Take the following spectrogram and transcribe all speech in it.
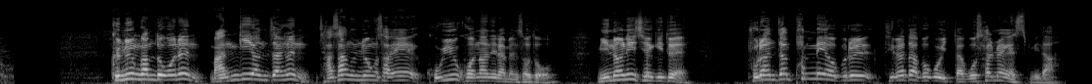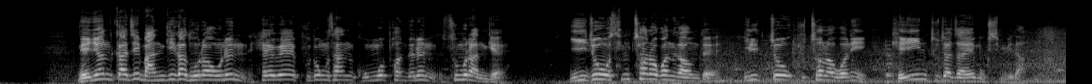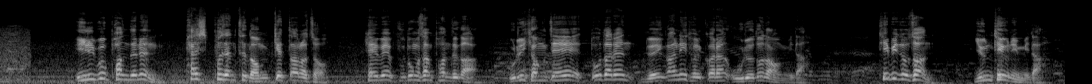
금융감독원은 만기 연장은 자산운용사의 고유 권한이라면서도 민원이 제기돼 불안전 판매 여부를 들여다보고 있다고 설명했습니다. 내년까지 만기가 돌아오는 해외 부동산 공모펀드는 21개, 2조 3천억 원 가운데 1조 9천억 원이 개인 투자자의 몫입니다. 일부 펀드는 80% 넘게 떨어져 해외 부동산 펀드가 우리 경제에 또 다른 뇌관이 될 거란 우려도 나옵니다. TV조선 윤태윤입니다.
